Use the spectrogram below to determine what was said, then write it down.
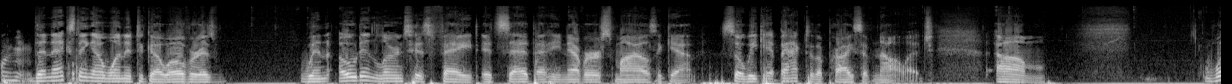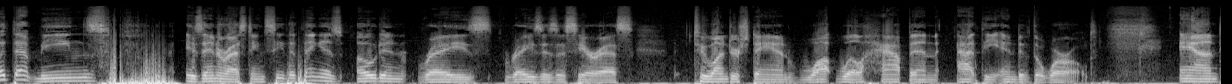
The next thing I wanted to go over is when Odin learns his fate, it's said that he never smiles again. So we get back to the price of knowledge. Um, what that means is interesting. See, the thing is, Odin raise, raises a seeress to understand what will happen at the end of the world. And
